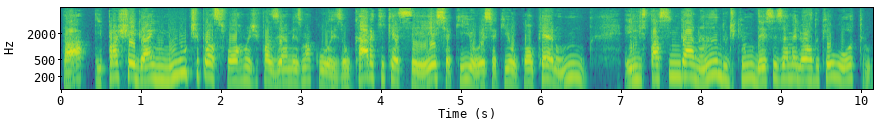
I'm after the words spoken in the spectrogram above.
tá? E para chegar em múltiplas formas de fazer a mesma coisa. O cara que quer ser esse aqui ou esse aqui ou qualquer um, ele está se enganando de que um desses é melhor do que o outro.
